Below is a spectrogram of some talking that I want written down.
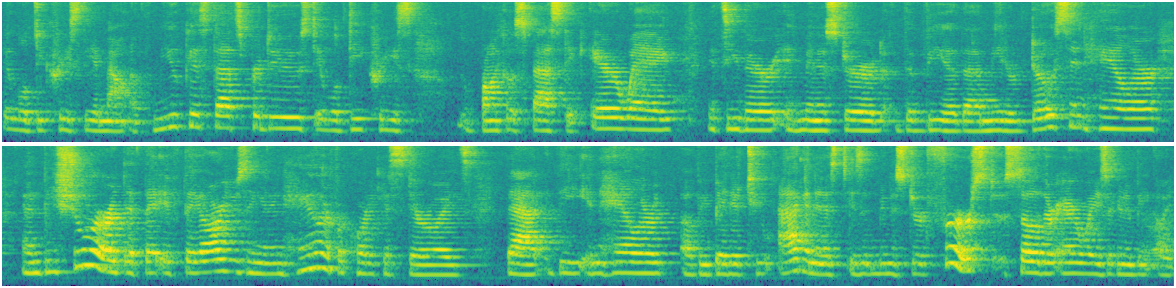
it will decrease the amount of mucus that's produced. It will decrease bronchospastic airway. It's either administered the, via the meter dose inhaler and be sure that they, if they are using an inhaler for corticosteroids, that the inhaler of a beta-2 agonist is administered first so their airways are going to be open.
